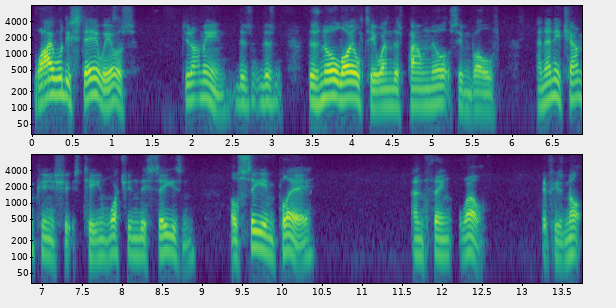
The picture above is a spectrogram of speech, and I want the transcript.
why would he stay with us? Do you know what I mean? There's there's there's no loyalty when there's pound notes involved. And any championships team watching this season will see him play and think, well, if he's not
